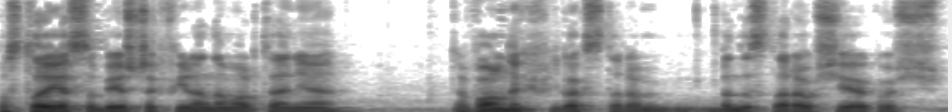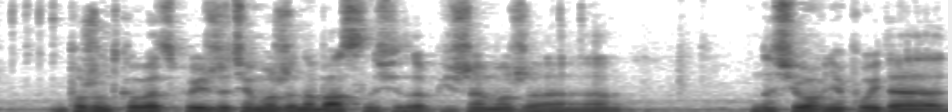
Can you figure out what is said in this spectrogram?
Postoję sobie jeszcze chwilę na Mortenie. W wolnych chwilach staram, będę starał się jakoś uporządkować swoje życie. Może na basen się zapiszę, może na siłownię pójdę.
